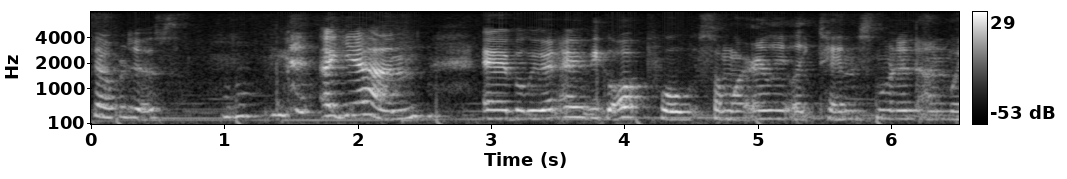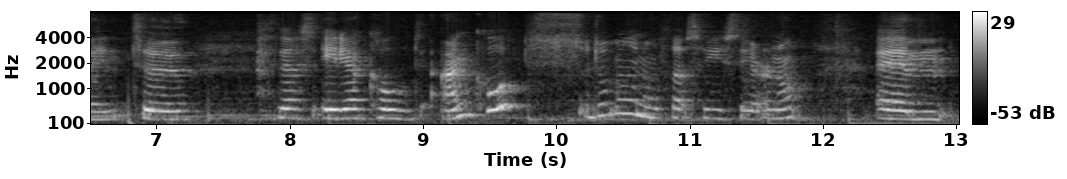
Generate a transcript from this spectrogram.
Selfridges again. Uh, but we went out, we got up well, somewhat early at like 10 this morning and went to this area called Ancoats. I don't really know if that's how you say it or not. Um,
